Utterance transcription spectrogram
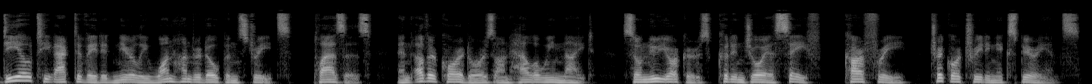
DOT activated nearly 100 open streets, plazas, and other corridors on Halloween night, so New Yorkers could enjoy a safe, car-free, trick-or-treating experience.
